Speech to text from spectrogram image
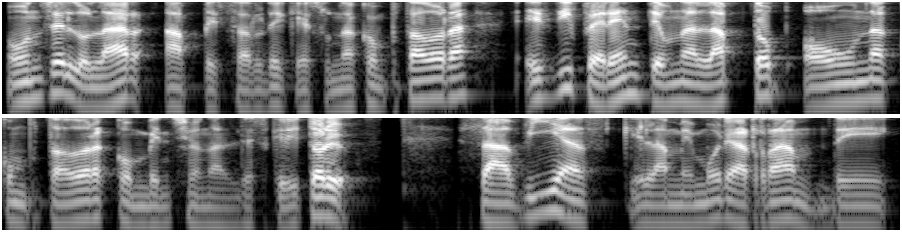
un celular, a pesar de que es una computadora, es diferente a una laptop o una computadora convencional de escritorio. ¿Sabías que la memoria RAM de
